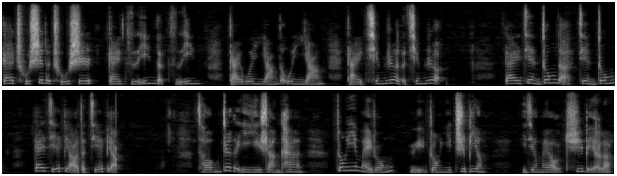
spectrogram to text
该除湿的除湿，该滋阴的滋阴，该温阳的温阳，该清热的清热，该健中的健中，该解表的解表。从这个意义上看，中医美容与中医治病已经没有区别了。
